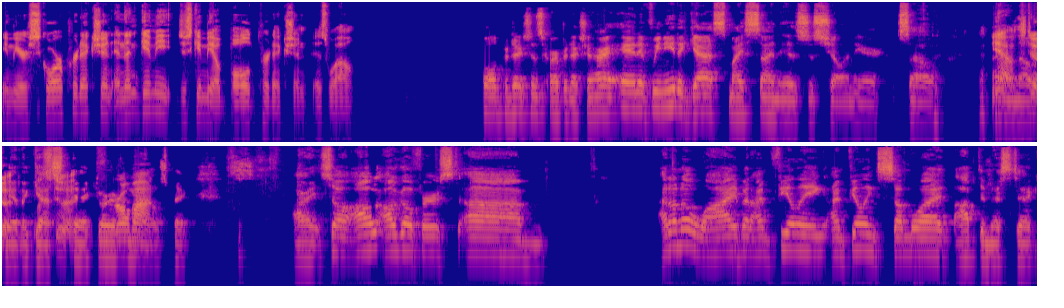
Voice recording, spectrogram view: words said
Give me your score prediction, and then give me just give me a bold prediction as well. Bold predictions, score prediction. All right, and if we need a guess, my son is just chilling here, so yeah, I don't know if we have a guest pick or if Miles pick. All right, so I'll I'll go first. Um, I don't know why, but I'm feeling I'm feeling somewhat optimistic.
